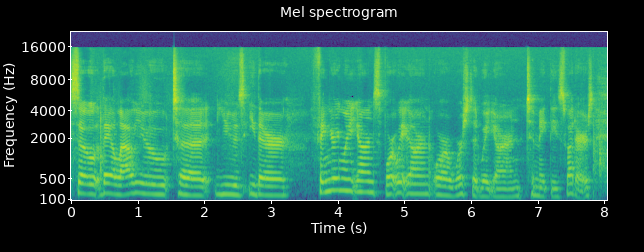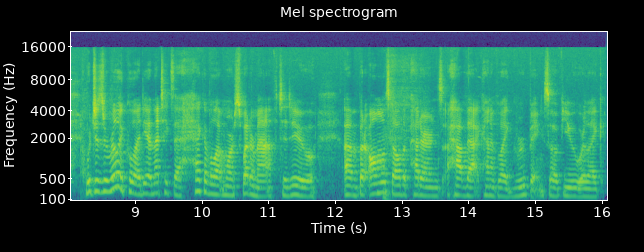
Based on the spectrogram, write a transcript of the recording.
So they allow you to use either fingering weight yarn, sport weight yarn, or worsted weight yarn to make these sweaters, which is a really cool idea. And that takes a heck of a lot more sweater math to do. Um, but almost all the patterns have that kind of like grouping. So if you were like,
